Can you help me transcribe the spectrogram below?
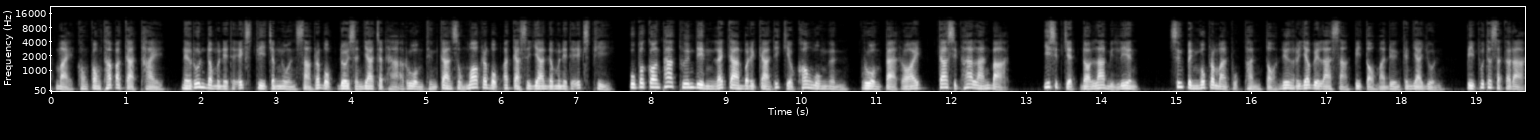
บใหม่ของกองทัพอากาศไทย ในรุ่น Dominator XP จำนวน 3 ระบบ โดยสัญญาจัดหารวมถึงการส่งมอบระบบอากาศยาน Dominator XP อุปกรณ์ภาคพื้นดินและการบริการที่เกี่ยวข้องวงเงิน รวม 895 ล้านบาท 27 ดอลลาร์มิลเลียน ซึ่งเป็นงบประมาณผูกพันต่อเนื่องระยะเวลา 3 ปีต่อมาเดือนกันยายน ปีพุทธศักราช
